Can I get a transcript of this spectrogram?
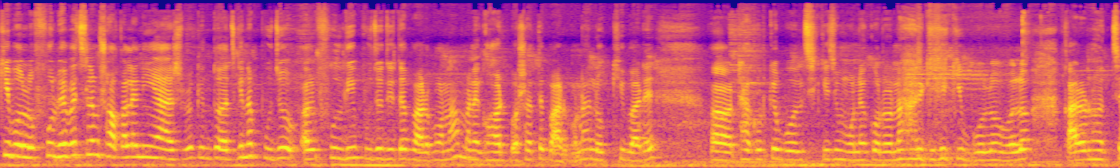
কি বলব, ফুল ভেবেছিলাম সকালে নিয়ে আসবে, কিন্তু আজকে না পুজো, আমি ফুল দিয়ে পুজো দিতে পারব না মানে ঘট বসাতে পারব না, লক্ষ্মীবারে। ঠাকুরকে বলছি, কিছু মনে করো না, আর কি কি বলো বলো। কারণ হচ্ছে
